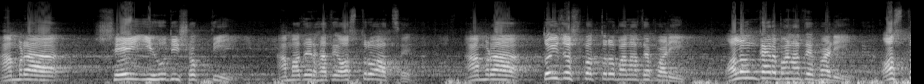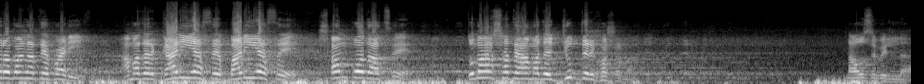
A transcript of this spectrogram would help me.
আমরা সেই ইহুদি শক্তি, আমাদের হাতে অস্ত্র আছে। আমরা তৈজসপত্র বানাতে পারি অলংকার বানাতে পারি, অস্ত্র বানাতে পারি। আমাদের গাড়ি আছে, বাড়ি আছে, সম্পদ আছে। তোমার সাথে আমাদের যুদ্ধের ঘোষণা। নাউজবিল্লাহ।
